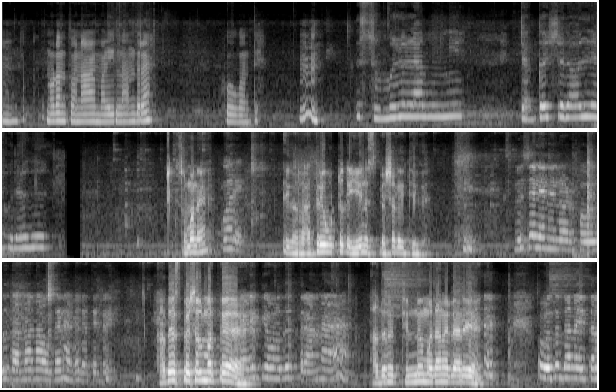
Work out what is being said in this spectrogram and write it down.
ಹ್ಞೂ ನೋಡಂತ ನಾಳೆ ಮಳೆ ಇಲ್ಲ ಅಂದ್ರೆ ಹೋಗುವಂತೆ. ಹ್ಞೂ ಸುಮ್ಮನೆ ಈಗ ರಾತ್ರಿ ಊಟಕ್ಕೆ ಏನು ಸ್ಪೆಷಲ್ ಐತಿ ಈಗ? ಸ್ಪೆಷಲ್ ಏನಿಲ್ಲ ನೋಡ್ರಪ್ಪ ಉಳ್ದದ್ದು ಅನ್ನ ಒಗ್ಗರಣೆ ಹಾಕಕತ್ತೀನಿ ರೀ ಅದೇ ಸ್ಪೆಷಲ್ ಮತ್ತೆ? ಬೆಳಗ್ಗೆ ಉಳ್ದತ್ರ ಅನ್ನ. ಅದನ್ನ ತಿನ್ನೋ ಮಜಾನೇ ಬೇರೆ ಉಳ್ದದ್ದು ಅನ್ನ ಈ ಥರ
